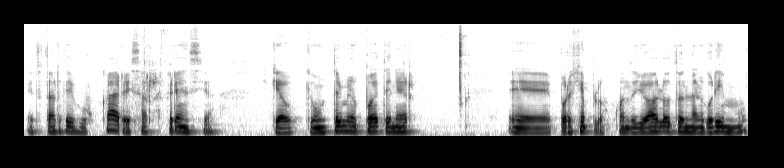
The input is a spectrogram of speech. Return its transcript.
es tratar de buscar esa referencia que, un término puede tener. Eh, por ejemplo, cuando yo hablo de un algoritmo,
